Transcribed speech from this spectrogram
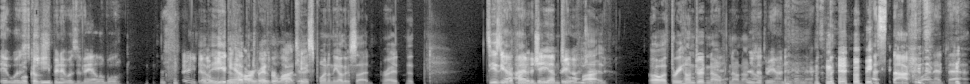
It was Well, 'cause- cheap and it was available. There you go. And he could just Can't have the argue the transfer logic. case point on the other side, right? It, it's easier Yeah, to find a a Dana GM 205. Oh, a 300? No, Yeah, no, no, There's no. a 300 in there. We- a stock one at that.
